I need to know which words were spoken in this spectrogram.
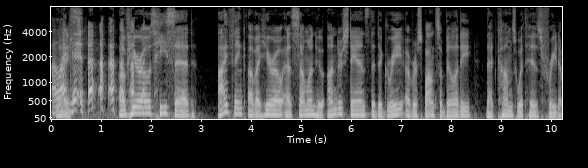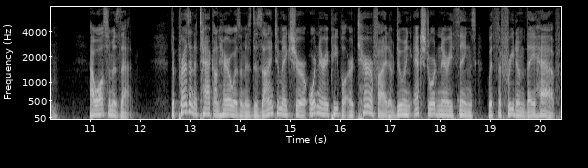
I nice. like it. of heroes, he said, I think of a hero as someone who understands the degree of responsibility that comes with his freedom. How awesome is that? The present attack on heroism is designed to make sure ordinary people are terrified of doing extraordinary things with the freedom they have,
